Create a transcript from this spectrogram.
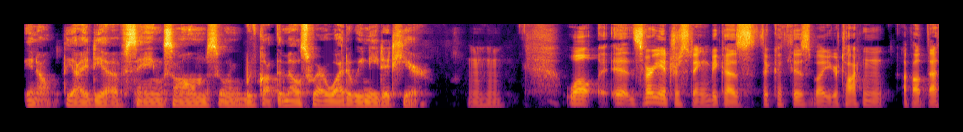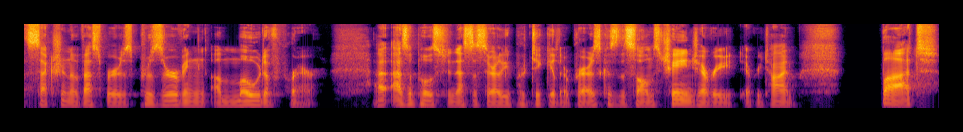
you know, the idea of saying Psalms. We've got them elsewhere. Why do we need it here? Mm-hmm. Well, it's very interesting because the Kathisma, you're talking about that section of Vespers preserving a mode of prayer as opposed to necessarily particular prayers because the Psalms change every every time. But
